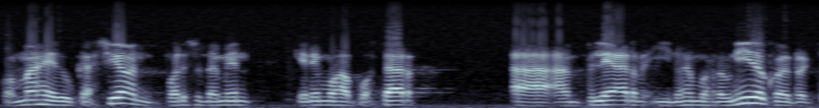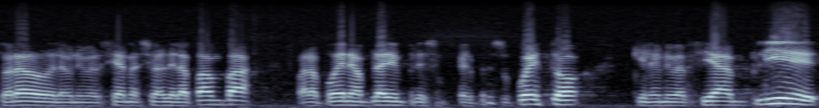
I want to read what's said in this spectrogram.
con más educación. Por eso también queremos apostar a ampliar y nos hemos reunido con el rectorado de la Universidad Nacional de La Pampa para poder ampliar el presupuesto, que la universidad amplíe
